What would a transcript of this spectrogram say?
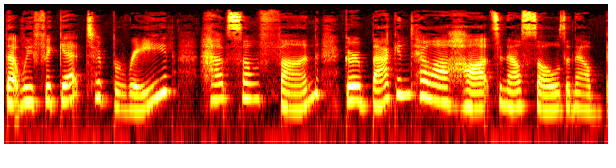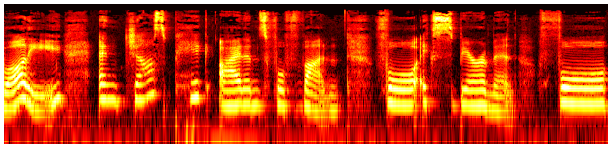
that we forget to breathe, have some fun, go back into our hearts and our souls and our body, and just pick items for fun, for experiment, for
